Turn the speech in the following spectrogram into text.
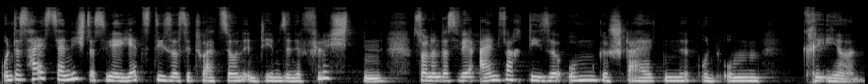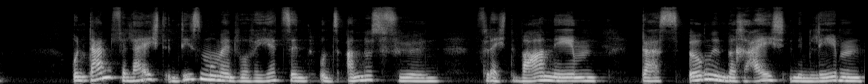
Und das heißt ja nicht, dass wir jetzt dieser Situation in dem Sinne flüchten, sondern dass wir einfach diese umgestalten und umkreieren. Und dann vielleicht in diesem Moment, wo wir jetzt sind, uns anders fühlen, vielleicht wahrnehmen, dass irgendein Bereich in dem Leben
